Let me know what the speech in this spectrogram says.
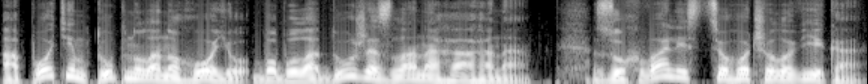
а потім тупнула ногою, бо була дуже зла на Гагана. Зухвалість цього чоловіка.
